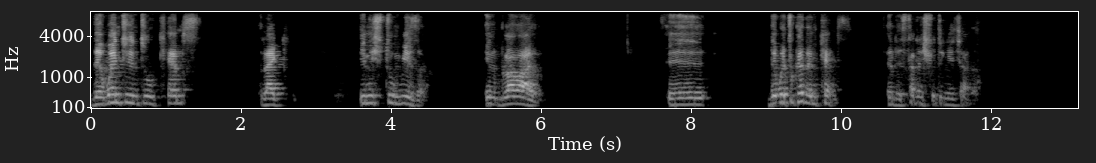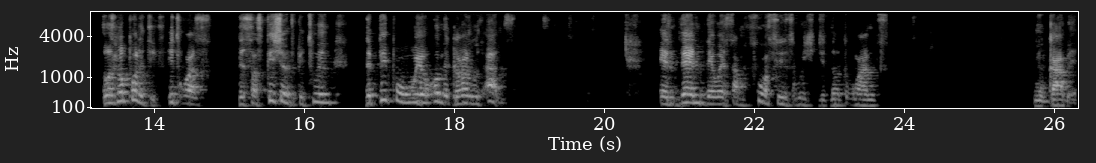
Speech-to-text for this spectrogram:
They went into camps like in Chitungwiza, in Blawal. Uh, they were together in camps and they started shooting each other. There was no politics. It was the suspicions between the people who were on the ground with arms. And then there were some forces which did not want Mugabe.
